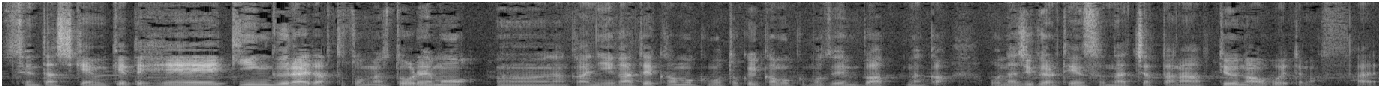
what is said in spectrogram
センター試験受けて平均ぐらいだったと思います。どれもうんなんか苦手科目も得意科目も全部あなんか同じぐらいの点数になっちゃったなっていうのは覚えてます。はい。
